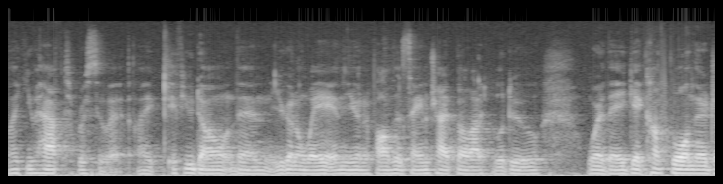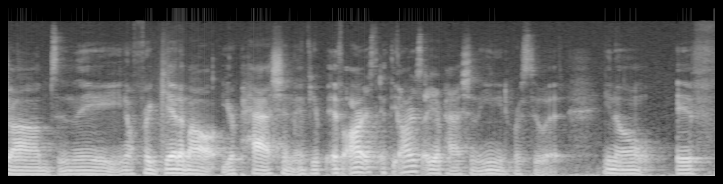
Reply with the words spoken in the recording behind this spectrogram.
Like you have to pursue it. Like if you don't, then you're gonna wait and you're gonna into the same trap that a lot of people do, where they get comfortable in their jobs and they you know forget about your passion. If you if artists if the artists are your passion, then you need to pursue it. You know if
